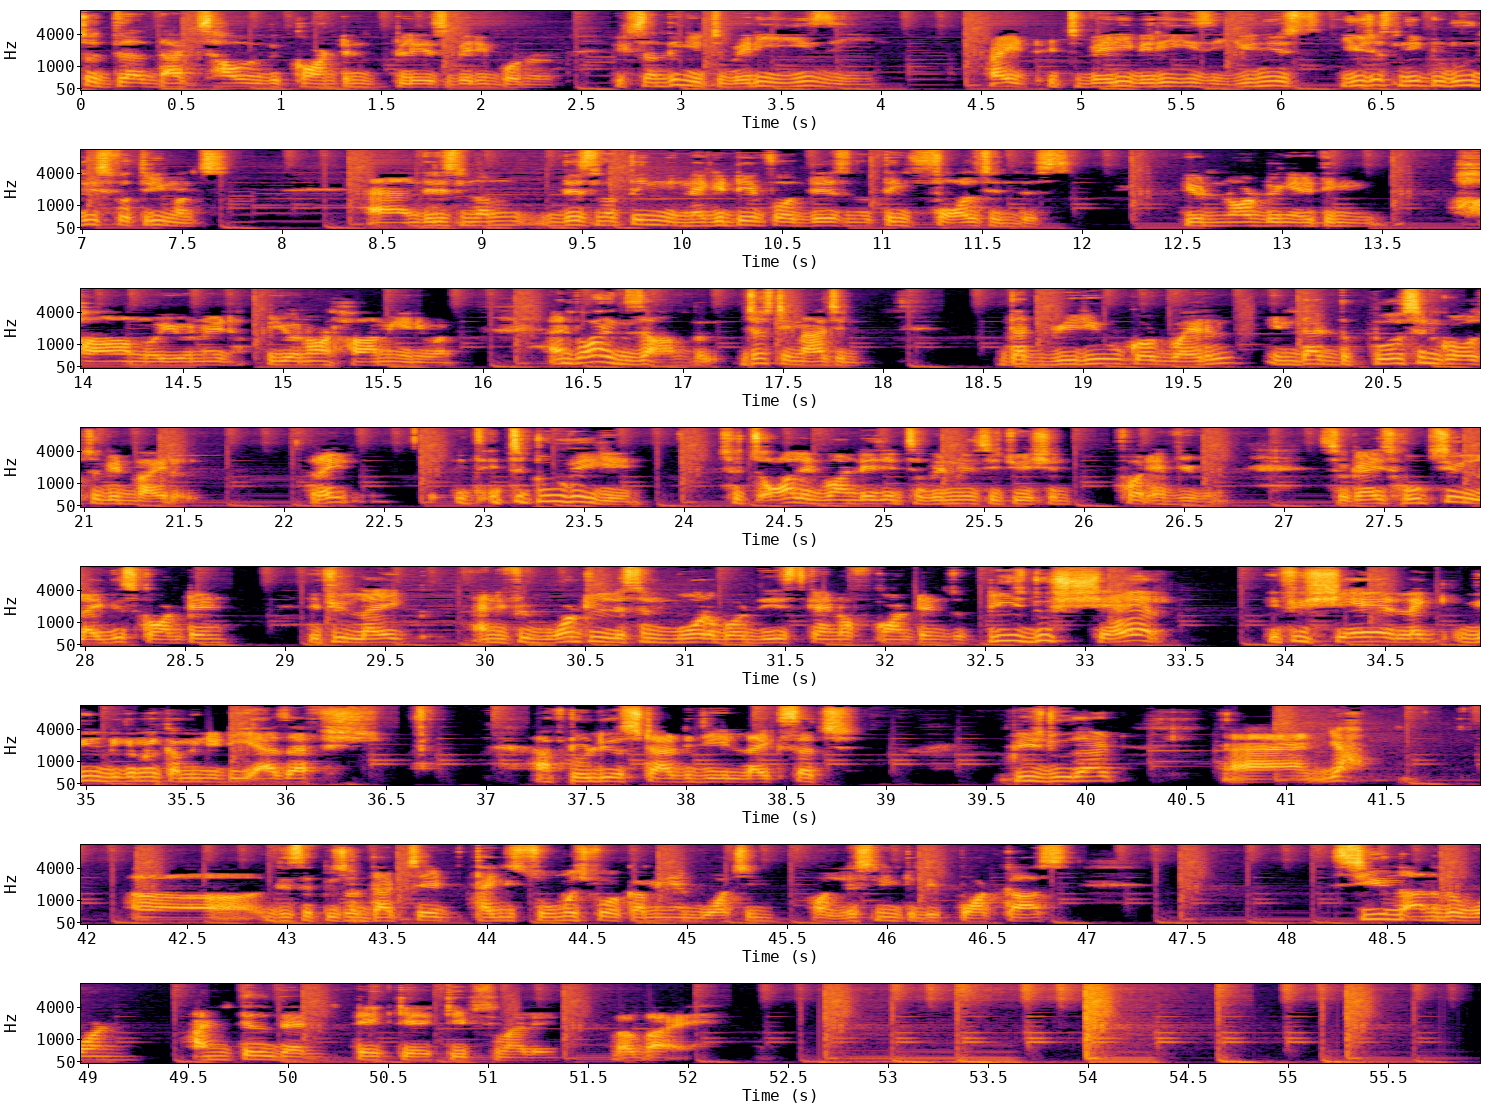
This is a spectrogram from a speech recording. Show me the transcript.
So th- that's how the content plays very important. It's something it's very easy right? It's very very easy. You just you just need to do this for three months. And there is none there's nothing negative or there's nothing false in this you're not doing anything harm or you're not you're not harming anyone. And for example just imagine that video got viral in that the person could also get viral right? It's, it's a two-way game. So it's all advantage it's a win-win situation for everyone. So guys hopes you like this content. If you like and if you want to listen more about these kind of content so please do share. If you share like we'll become a community as i've sh- i've told you a strategy like such. Please do that. And yeah uh, this episode that's it. Thank you so much for coming and watching or listening to the podcast. See you in another one. Until then take care. Keep smiling. Bye bye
